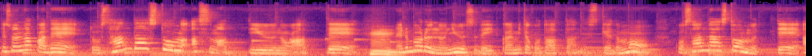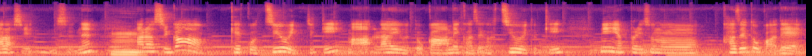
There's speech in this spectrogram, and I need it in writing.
でその中でえっとサンダーストームアスマっていうのがあって、うん。メルボルンのニュースで一回見たことあったんですけれどもこうサンダーストームって嵐ですよね、うん。嵐が結構強い時、まあ、雷雨とか雨風が強い時にやっぱりその風とかで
